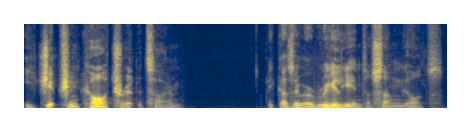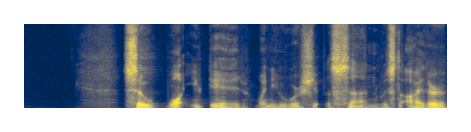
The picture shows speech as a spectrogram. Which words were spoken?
Egyptian culture at the time because they were really into sun gods. So what you did when you worshiped the sun was to either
